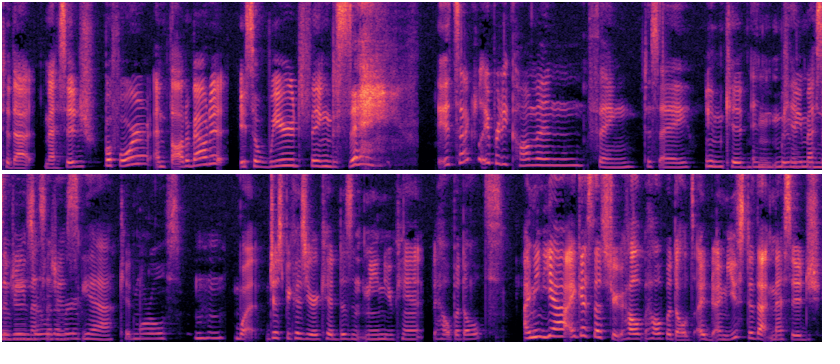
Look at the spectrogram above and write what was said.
to that message before and thought about it. It's a weird thing to say It's actually a pretty common thing to say in kid in movie kid messages, movie or whatever. Yeah. Kid morals. Mm-hmm. What? Just because you're a kid doesn't mean you can't help adults? I mean, yeah, I guess that's true. Help help adults. I, I'm used to that message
